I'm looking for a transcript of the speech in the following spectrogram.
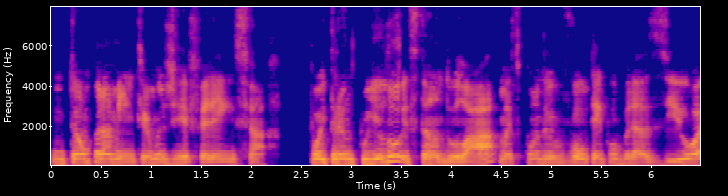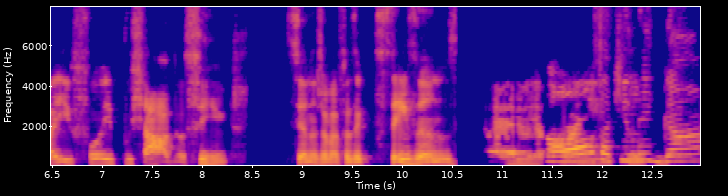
então, para mim, em termos de referência, foi tranquilo estando lá, mas quando eu voltei para o Brasil, aí foi puxado, assim. Esse ano já vai fazer seis anos. É, Nossa, que legal!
